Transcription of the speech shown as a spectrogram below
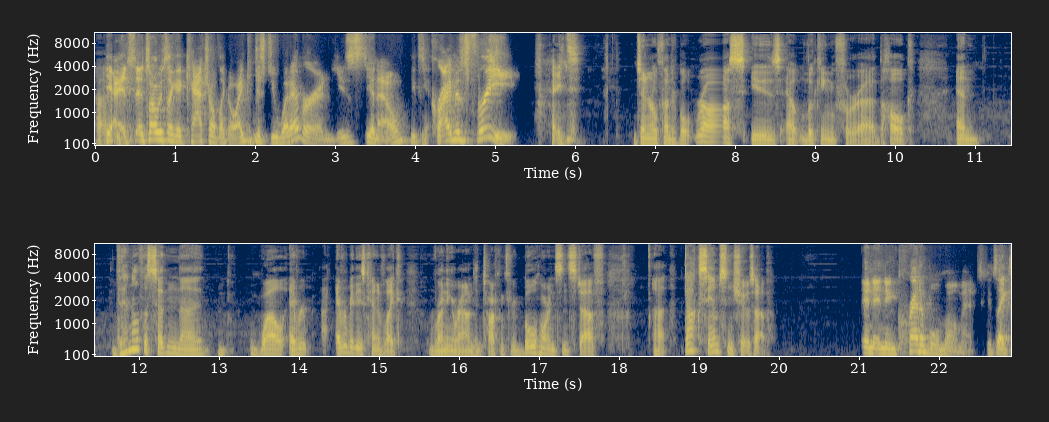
Uh, Yeah, it's it's always like a catch-all, like, oh, I can just do whatever, and he's, you know, he's Yeah. crime is free. right. General Thunderbolt Ross is out looking for uh, the Hulk, and then all of a sudden, uh, while every everybody's kind of like running around and talking through bullhorns and stuff, uh, Doc Samson shows up. In an incredible moment. It's like,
